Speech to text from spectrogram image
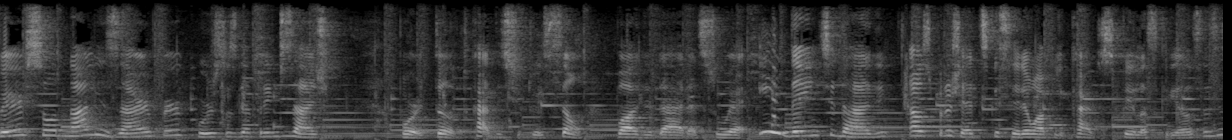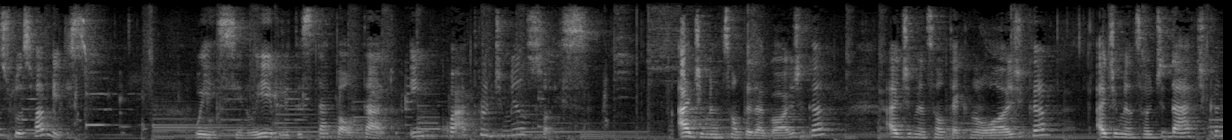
personalizar percursos de aprendizagem. Portanto, cada instituição pode dar a sua identidade aos projetos que serão aplicados pelas crianças e suas famílias. O ensino híbrido está pautado em quatro dimensões: a dimensão pedagógica, a dimensão tecnológica, a dimensão didática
